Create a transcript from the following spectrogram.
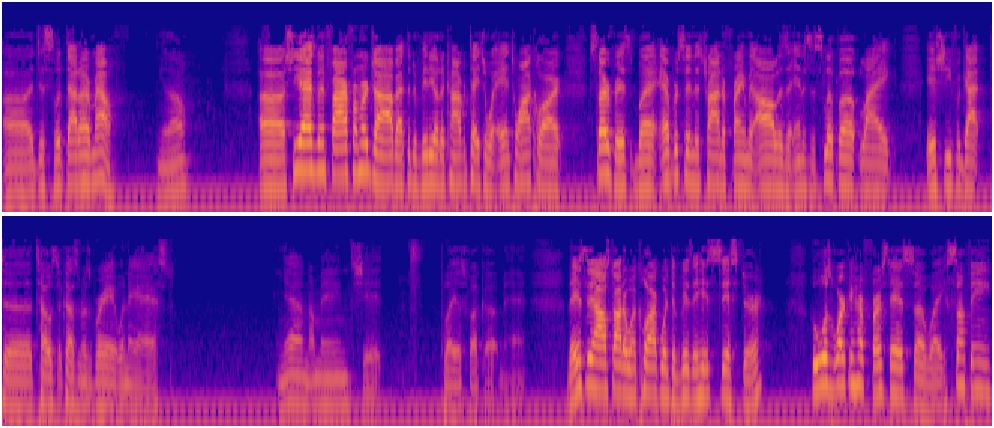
uh it just slipped out of her mouth you know uh she has been fired from her job after the video of the confrontation with antoine clark surfaced but epperson is trying to frame it all as an innocent slip up like if she forgot to toast the customer's bread when they asked. Yeah i mean shit. Players fuck up man. The incident all started when clark went to visit his sister who was working her first day at Subway, something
